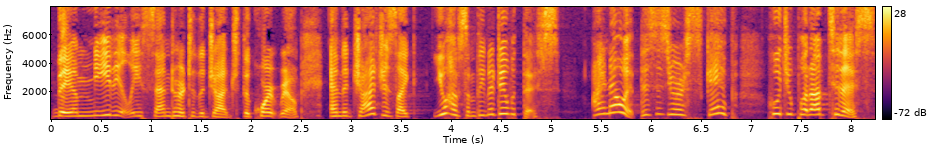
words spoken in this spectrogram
They immediately send her to the judge, the courtroom, and the judge is like, You have something to do with this. I know it. This is your escape. Who'd you put up to this?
